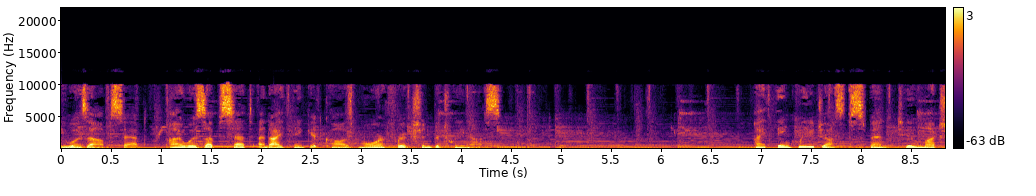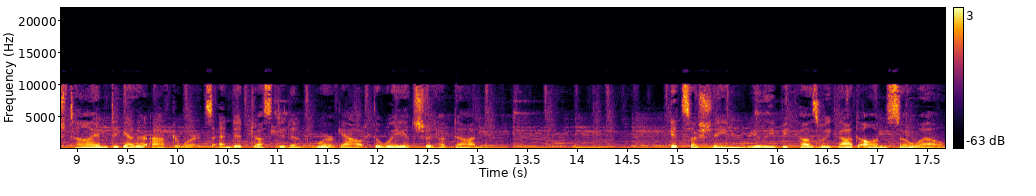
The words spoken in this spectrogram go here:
He was upset, I was upset and I think it caused more friction between us. I think we just spent too much time together afterwards and it just didn't work out the way it should have done. It's a shame really because we got on so well.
